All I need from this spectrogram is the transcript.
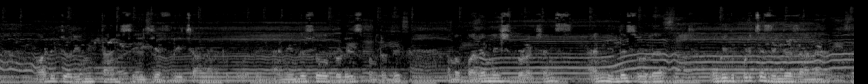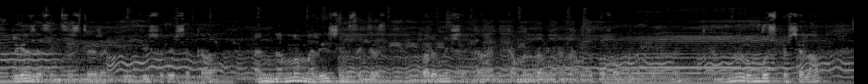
ஆடிட்டோரியம் டான்ஸி ஜெஃப்ரி சால் நடக்க போகுது. அண்ட் இந்த ஷோவை ப்ரொடியூஸ் பண்ணுறது நம்ம பரமேஷ் ப்ரொடக்ஷன்ஸ் அண்ட் இந்த ஷோவில் உங்களுக்கு பிடிச்ச சிங்கர்ஸான பிரியா ஜெசன் சிஸ்டர் அண்ட் கீர்த்தி சுரேஷ் அக்கா. அண்ட் நம்ம மலேசியன் சிங்கர்ஸ் பரமேஷ் அக்கா அண்ட் கமல் ரவி அண்ணா வந்து பர்ஃபார்ம் பண்ண போறாங்க இன்னும் ரொம்ப ஸ்பெஷலாக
